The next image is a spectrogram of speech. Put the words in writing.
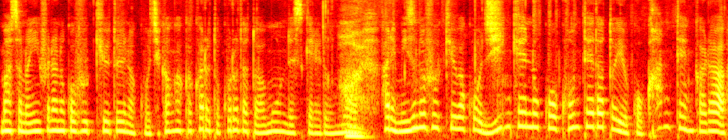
まあ、そのインフラのこう復旧というのはこう時間がかかるところだとは思うんですけれども、はい、やはり水の復旧はこう人権のこう根底だというこう観点から、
